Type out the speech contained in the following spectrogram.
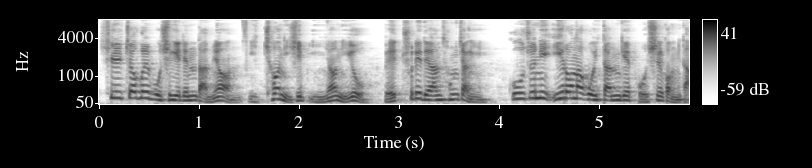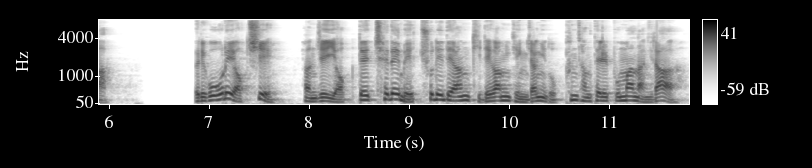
실적을 보시게 된다면 2022년 이후 매출에 대한 성장이 꾸준히 일어나고 있다는 게 보실 겁니다. 그리고 올해 역시 현재 역대 최대 매출에 대한 기대감이 굉장히 높은 상태일 뿐만 아니라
